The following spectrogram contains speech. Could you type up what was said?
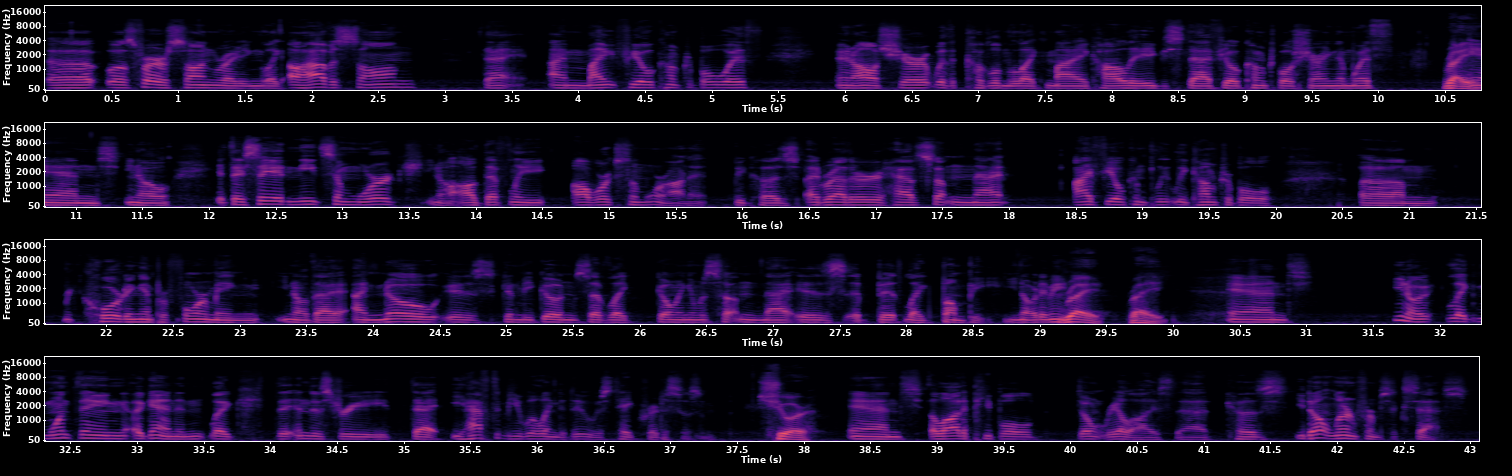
Uh, well, as far as songwriting, like I'll have a song that I might feel comfortable with, and I'll share it with a couple of like my colleagues that I feel comfortable sharing them with. Right. And you know, if they say it needs some work, you know, I'll definitely I'll work some more on it because I'd rather have something that I feel completely comfortable um, recording and performing. You know, that I know is going to be good instead of like going in with something that is a bit like bumpy. You know what I mean? Right, right. and you know like one thing again in like the industry that you have to be willing to do is take criticism Sure. and a lot of people don't realize that because you don't learn from success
